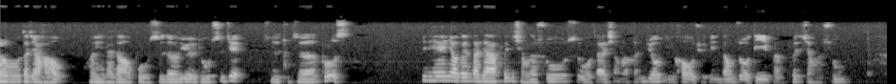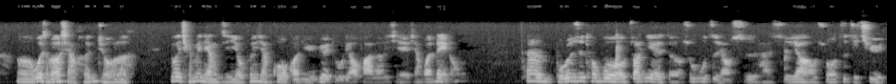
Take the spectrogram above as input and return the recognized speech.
Hello，大家好，欢迎来到布鲁斯的阅读世界，是主持人布鲁斯。今天要跟大家分享的书是我在想了很久以后决定当做第一本分享的书。呃，为什么要想很久呢？因为前面两集有分享过关于阅读疗法的一些相关内容，但不论是透过专业的书目治疗师，还是要说自己去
